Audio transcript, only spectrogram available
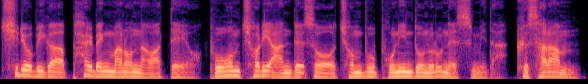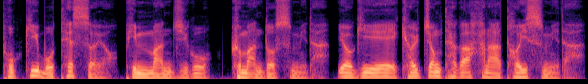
치료비가 800만 원 나왔대요. 보험 처리 안 돼서 전부 본인 돈으로 냈습니다. 그 사람 복귀 못했어요. 빚만 지고 그만뒀습니다. 여기에 결정타가 하나 더 있습니다.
